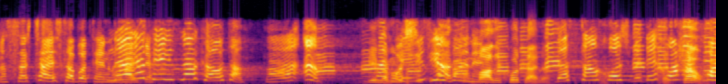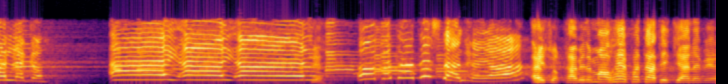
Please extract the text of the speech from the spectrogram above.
بەسەر تا ئێستا بۆ تێن نانە پێویست ناکەوە تا. بیمە خۆشی زیێزانێ ماڵی خۆتانە. دەستان خۆش بدەی خوا چاو. خوال لەگەڵ. ئای ئای ئای چێ؟ ئەو پەتاتەشتان هەیە؟ ئەی جۆ قابلە ماڵ هەیە پەتاتی تیانە بێ؟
